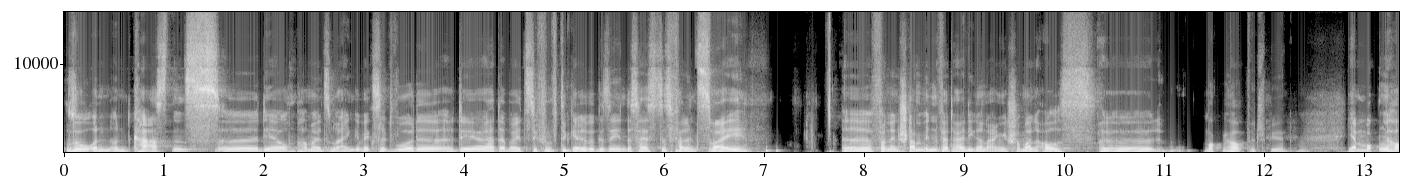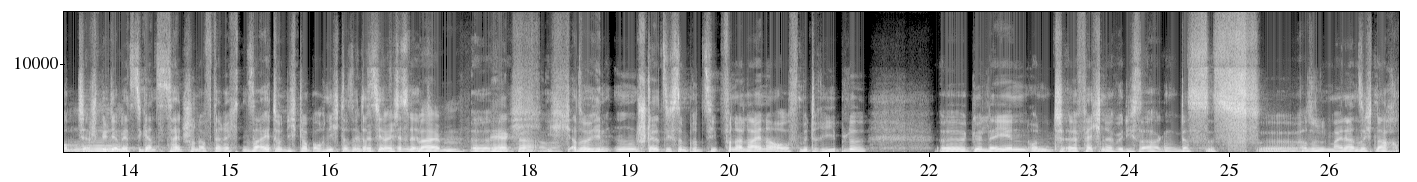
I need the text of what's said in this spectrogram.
so, und, und Carstens, äh, der auch ein paar Mal jetzt nur eingewechselt wurde, äh, der hat aber jetzt die fünfte Gelbe gesehen. Das heißt, es fallen zwei äh, von den Stamminnenverteidigern eigentlich schon mal aus. Äh, Mockenhaupt wird spielen. ja, Mockenhaupt der spielt aber jetzt die ganze Zeit schon auf der rechten Seite und ich glaube auch nicht, dass er der das wird jetzt endet. bleiben. Äh, Ja, klar, Ich, ich, also hinten stellt sich im Prinzip von alleine auf mit Rieble, äh, Gulayen und äh, Fechner, würde ich sagen. Das ist äh, also meiner Ansicht nach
